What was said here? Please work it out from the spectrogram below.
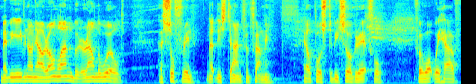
maybe even on our own land, but around the world, are suffering at this time from famine. Help us to be so grateful for what we have.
